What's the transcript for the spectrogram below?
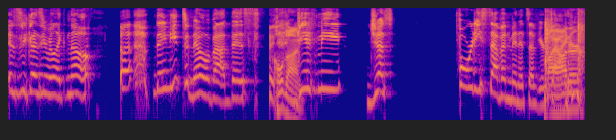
is because you were like, no, they need to know about this. Hold on. Give me just 47 minutes of your My time. honor,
